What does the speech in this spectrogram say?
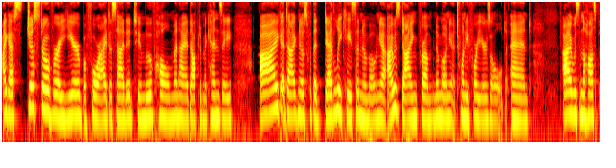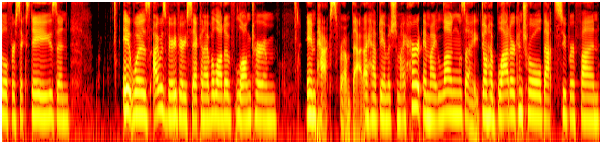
I guess just over a year before I decided to move home and I adopted Mackenzie, I got diagnosed with a deadly case of pneumonia. I was dying from pneumonia at 24 years old, and I was in the hospital for six days, and it was I was very very sick, and I have a lot of long term impacts from that. I have damage to my heart and my lungs. I don't have bladder control. That's super fun.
